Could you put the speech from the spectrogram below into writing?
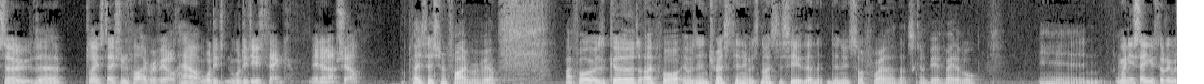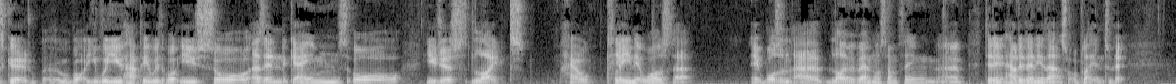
So the PlayStation Five reveal. How? What did what did you think in a nutshell? PlayStation Five reveal. I thought it was good. I thought it was interesting. It was nice to see the the new software that's going to be available. And When you say you thought it was good, what were you happy with what you saw, as in the games, or you just liked how clean it was that it wasn't at a live event or something? Uh, did it, how did any of that sort of play into it?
